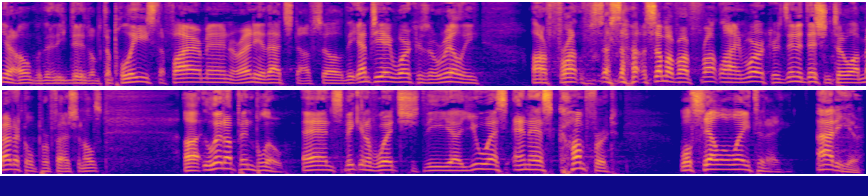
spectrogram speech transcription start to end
you know, the, the, the police, the firemen, or any of that stuff. So the MTA workers are really our front, some of our frontline workers, in addition to our medical professionals, uh, lit up in blue. And speaking of which, the uh, USNS Comfort will sail away today. Out of here.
